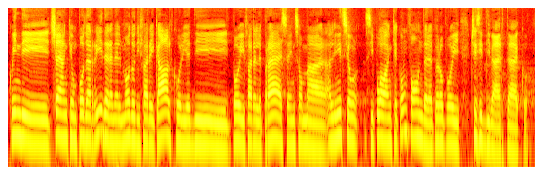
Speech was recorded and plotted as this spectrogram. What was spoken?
quindi c'è anche un po' da ridere nel modo di fare i calcoli e di poi fare le prese, insomma all'inizio si può anche confondere, però poi ci si diverte, ecco.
